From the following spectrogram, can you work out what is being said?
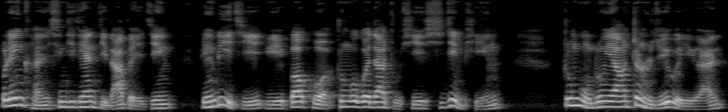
布林肯星期天抵达北京，并立即与包括中国国家主席习近平、中共中央政治局委员、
